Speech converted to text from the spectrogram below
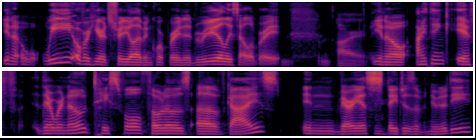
you know, we over here at Stradio Lab Incorporated really celebrate. Art. You know, I think if there were no tasteful photos of guys in various Mhm. stages of nudity,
